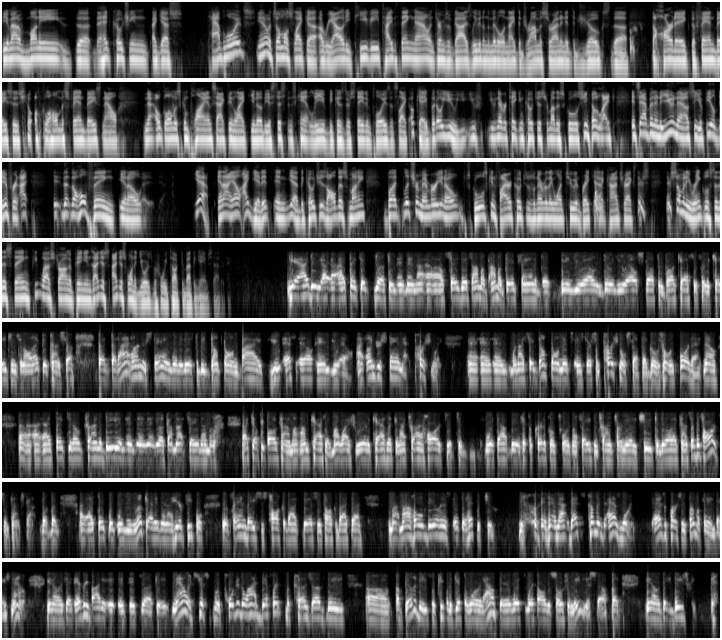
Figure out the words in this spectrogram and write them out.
the amount of money the the head coaching? I guess tabloids. You know, it's almost like a, a reality TV type thing now in terms of guys leave it in the middle of the night, the drama surrounding it, the jokes, the the heartache, the fan bases. You know, Oklahoma's fan base now. Now, Oklahoma's compliance acting like you know the assistants can't leave because they're state employees. It's like okay, but oh, OU, you, you've you've never taken coaches from other schools. You know, like it's happening to you now, so you feel different. I the the whole thing, you know, yeah, NIL, I get it. And yeah, the coaches, all this money. But let's remember, you know, schools can fire coaches whenever they want to and break out of contracts. There's there's so many wrinkles to this thing. People have strong opinions. I just I just wanted yours before we talked about the game Saturday. Yeah, I do. I, I think that look, and, and, and I, I'll say this: I'm a I'm a big fan of being UL and doing UL stuff and broadcasting for the Cajuns and all that good kind of stuff. But but I understand what it is to be dumped on by USL and UL. I understand that personally. And, and, and when I say dumped on, it's, is there some personal stuff that goes on for that? Now, uh, I, I think you know, trying to be and, and, and look, I'm not saying I'm a. I tell people all the time, I, I'm Catholic. My wife's really Catholic, and I try hard to, to, without being hypocritical towards my faith, and try and turn the other cheek and do all that kind of stuff. It's hard sometimes, Scott. But but I, I think when, when you look at it, and I hear people, you know, fan bases talk about this and talk about that. My my whole deal is, is to heck with you. And, I, that's coming as one, as a person from a fan base now. You know, is that everybody? It, it, it look now it's just reported a lot different because of the uh, ability for people to get the word out there with with all the social media stuff. But you know, the, these.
